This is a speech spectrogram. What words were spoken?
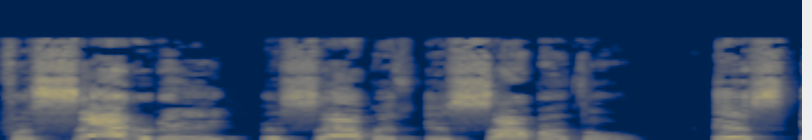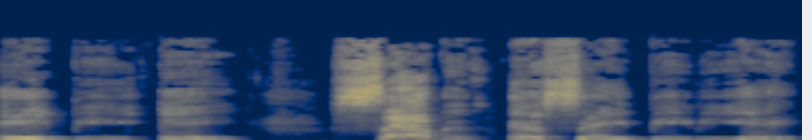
for Saturday, the Sabbath is Sabado, S A B A. Sabbath, S A B B A.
